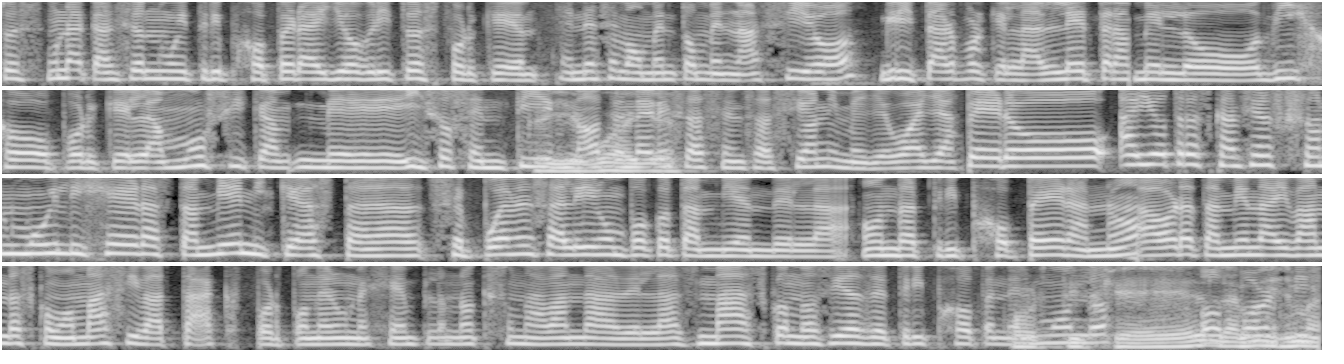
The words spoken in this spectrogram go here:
esto es una canción muy trip hopera y yo grito es porque en ese momento me nació gritar porque la letra me lo dijo, porque la música me hizo sentir, ¿no? Tener esa sensación y me llevó allá. Pero hay otras canciones que son muy ligeras también y que hasta se pueden salir un poco también de la onda trip hopera, ¿no? Ahora también hay bandas como Massive Attack, por poner un ejemplo, ¿no? Que es una banda de las más conocidas de trip hop en el mundo. o la misma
